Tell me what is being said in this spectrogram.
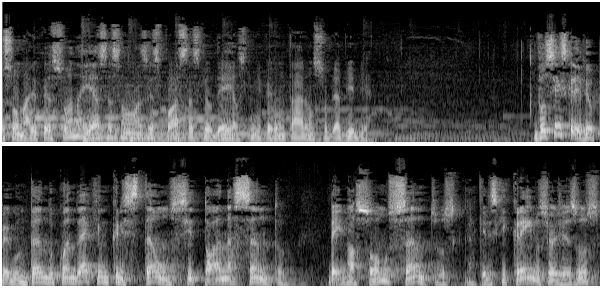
Eu sou Mário Persona e essas são as respostas que eu dei aos que me perguntaram sobre a Bíblia. Você escreveu perguntando quando é que um cristão se torna santo. Bem, nós somos santos, aqueles que creem no Senhor Jesus,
